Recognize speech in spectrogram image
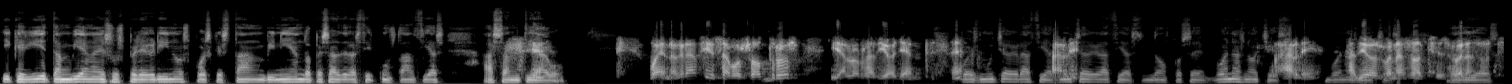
y que guíe también a esos peregrinos pues que están viniendo a pesar de las circunstancias a Santiago. Bueno, gracias a vosotros y a los radio oyentes. ¿eh? Pues muchas gracias, vale. muchas gracias, don José. Buenas noches. Vale. Buenas Adiós, noches. buenas noches. Adiós, buenas noches.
